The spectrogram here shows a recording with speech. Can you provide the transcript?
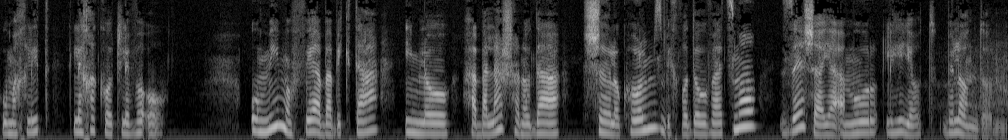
הוא מחליט לחכות לבואו. ומי מופיע בבקתה אם לא הבלש הנודע שרלוק הולמס בכבודו ובעצמו, זה שהיה אמור להיות בלונדון.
